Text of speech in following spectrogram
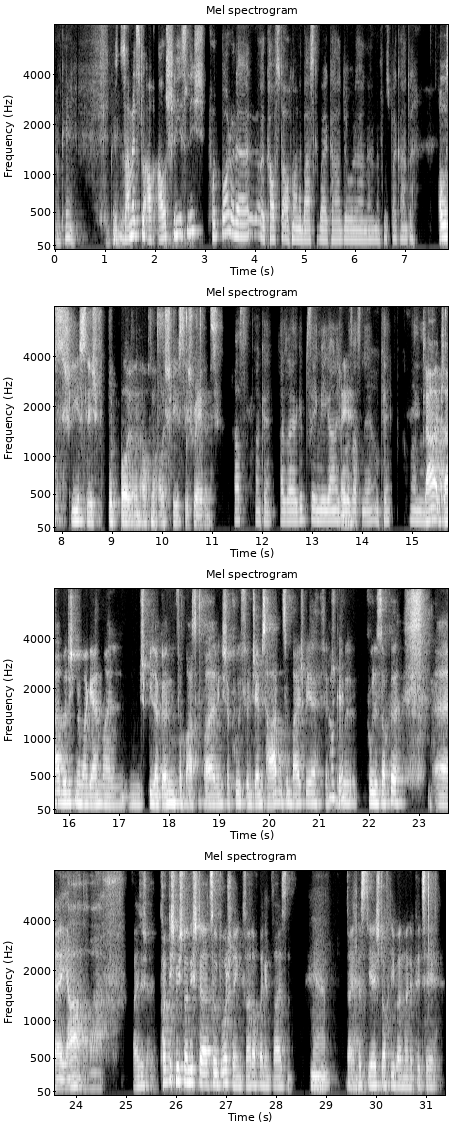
Okay. Okay. Sammelst du auch ausschließlich Football oder äh, kaufst du auch mal eine Basketballkarte oder eine, Fußballkarte? Ausschließlich Football und auch nur ausschließlich Ravens. Krass, okay. Also gibt es irgendwie gar nicht, nee. wo du sagst, nee, okay. Also klar, klar würde ich mir mal gerne mal einen Spieler gönnen vom Basketball, wenn ich da cool finde. James Harden zum Beispiel, finde okay. ich eine coole, coole Socke. Äh, ja, aber weiß ich, konnte ich mich noch nicht dazu durchringen, gerade auch bei den Preisen. Ja. Da investiere ich doch lieber in meine PC.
